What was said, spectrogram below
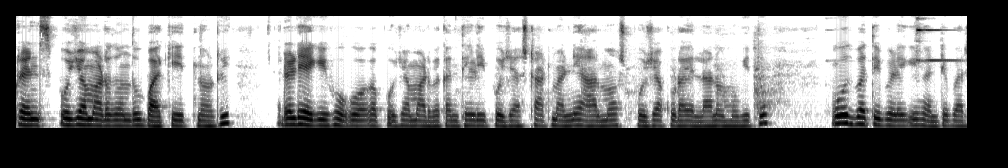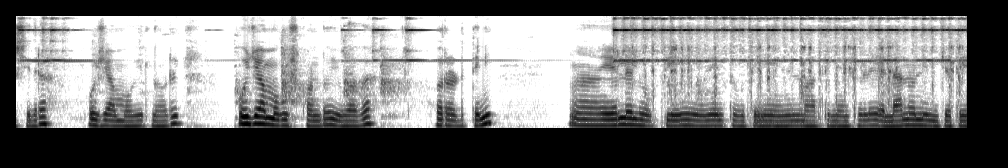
ಫ್ರೆಂಡ್ಸ್ ಪೂಜೆ ಮಾಡೋದೊಂದು ಬಾಕಿ ಇತ್ತು ನೋಡ್ರಿ. ರೆಡಿಯಾಗಿ ಹೋಗುವಾಗ ಪೂಜೆ ಮಾಡ್ಬೇಕಂತೇಳಿ ಪೂಜೆ ಸ್ಟಾರ್ಟ್ ಮಾಡಿ ಆಲ್ಮೋಸ್ಟ್ ಪೂಜೆ ಕೂಡ ಎಲ್ಲನೂ ಮುಗೀತು. ಊದ್ಬತ್ತಿ ಬೆಳಗ್ಗೆ ಗಂಟೆ ಬಾರಿಸಿದ್ರೆ ಪೂಜೆ ಮುಗೀತು ನೋಡ್ರಿ. ಪೂಜೆ ಮುಗಿಸ್ಕೊಂಡು ಇವಾಗ ಹೊರಡ್ತೀನಿ. ಎಲ್ಲೆಲ್ಲಿ ಹೋಗ್ತೀನಿ, ಏನೇನು ತೊಗೋತೀನಿ, ಏನೇನು ಮಾಡ್ತೀನಿ ಅಂಥೇಳಿ ಎಲ್ಲನೂ ನಿಮ್ಮ ಜೊತೆ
